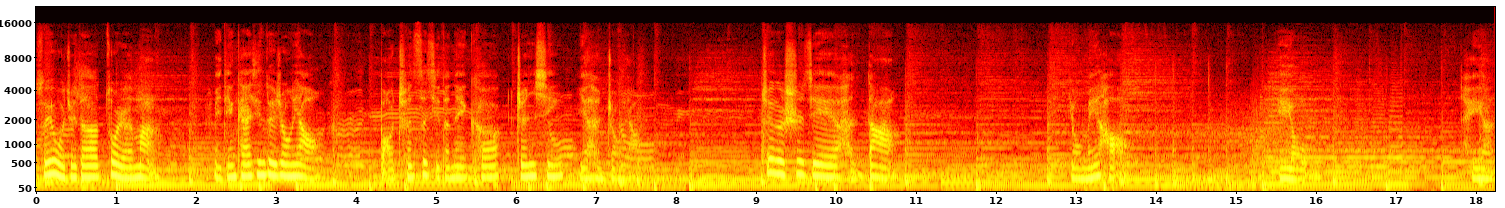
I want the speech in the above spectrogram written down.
所以我觉得做人嘛。每天开心最重要，保持自己的那颗真心也很重要。这个世界很大，有美好，也有黑暗。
